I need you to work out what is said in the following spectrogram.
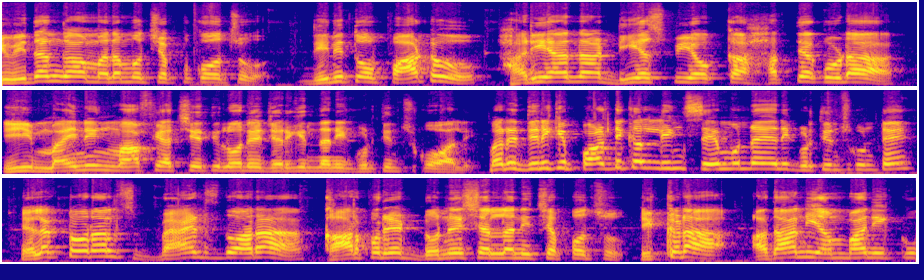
ఈ విధంగా మనము చెప్పుకోవచ్చు. దీనితో పాటు హర్యానా డిఎస్పీ యొక్క హత్య కూడా ఈ మైనింగ్ మాఫియా చేతిలోనే జరిగిందని గుర్తించుకోవాలి. మరి దీనికి పొలిటికల్ లింక్స్ ఏమున్నాయని గుర్తించుకుంటే ఎలక్టోరల్స్ బ్యాండ్స్ ద్వారా కార్పొరేట్ డొనేషన్లని చెప్పొచ్చు. ఇక్కడ అదాని అంబానీకు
